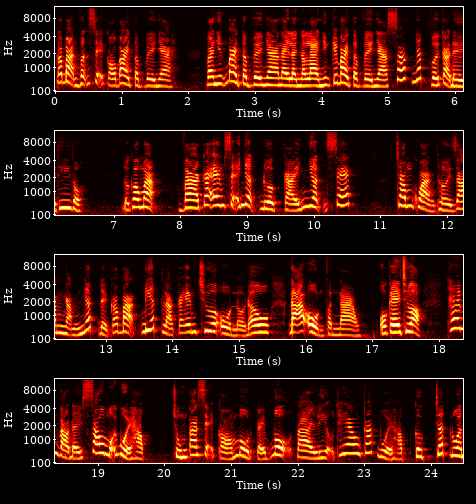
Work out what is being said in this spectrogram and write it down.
Các bạn vẫn sẽ có bài tập về nhà Và những bài tập về nhà này là, là những cái bài tập về nhà sát nhất với cả đề thi rồi Được không ạ? À? Và các em sẽ nhận được cái nhận xét trong khoảng thời gian ngắn nhất để các bạn biết là các em chưa ổn ở đâu, đã ổn phần nào. Ok chưa? Thêm vào đấy sau mỗi buổi học, chúng ta sẽ có một cái bộ tài liệu theo các buổi học cực chất luôn.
